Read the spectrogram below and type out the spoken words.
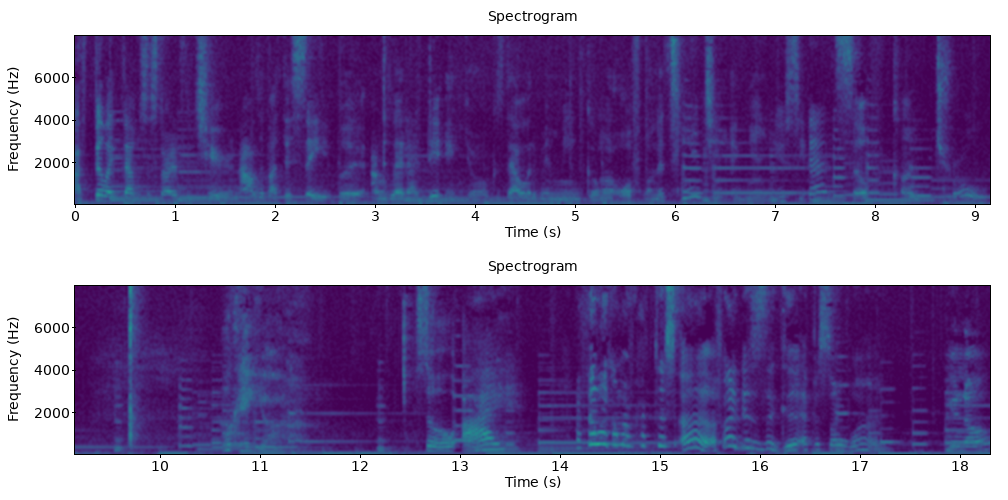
I feel like that was the start of the chair, and I was about to say it, but I'm glad I didn't, y'all, because that would have been me going off on a tangent again. You see that? Self control. Okay, y'all. So I, I feel like I'm gonna wrap this up. I feel like this is a good episode one. You know,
